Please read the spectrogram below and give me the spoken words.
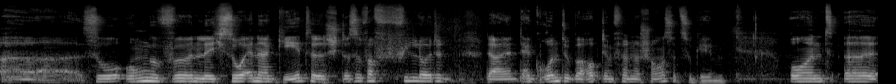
äh, so ungewöhnlich, so energetisch. Das war für viele Leute der, der Grund, überhaupt dem Film eine Chance zu geben. Und äh,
